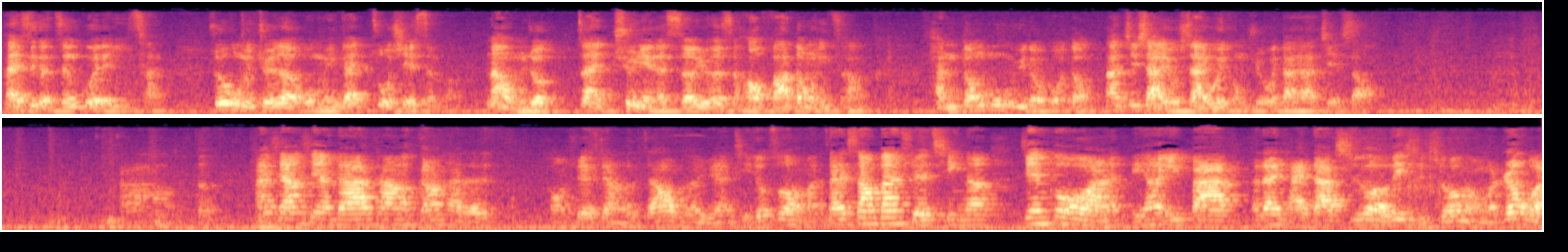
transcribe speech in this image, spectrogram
它也是个珍贵的遗产，所以我们觉得我们应该做些什么。那我们就在去年的十二月二十号发动了一场寒冬沐浴的活动。那接下来由下一位同学为大家介绍。好的，那相信大家看到刚才的同学讲了，讲我们的缘起，就是我们在上半学期呢，经过完零二一八，他在台大失落历史之后呢，我们认为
